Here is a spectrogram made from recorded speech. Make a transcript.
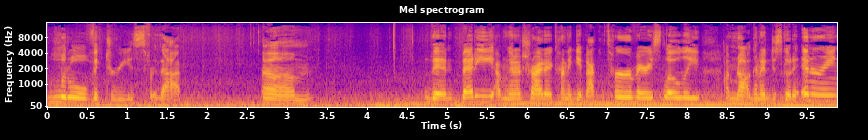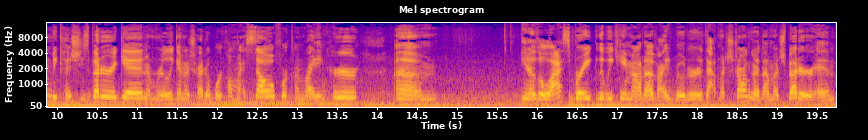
little victories for that. Um, then Betty, I'm going to try to kind of get back with her very slowly. I'm not going to just go to entering because she's better again. I'm really going to try to work on myself, work on writing her. Um, you know, the last break that we came out of, I wrote her that much stronger, that much better. And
